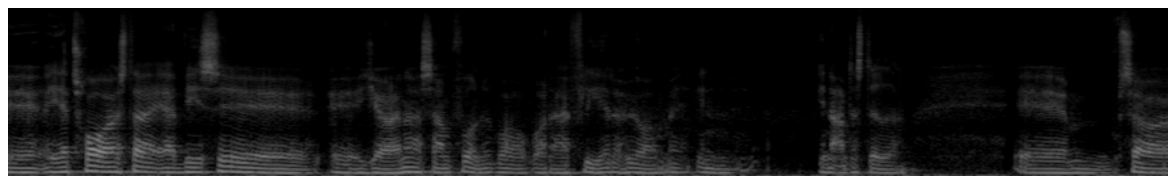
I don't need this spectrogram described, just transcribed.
Øh, jeg tror også, der er visse øh, hjørner af samfundet, hvor, hvor der er flere, der hører om det, end, end andre steder. Øh, så...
